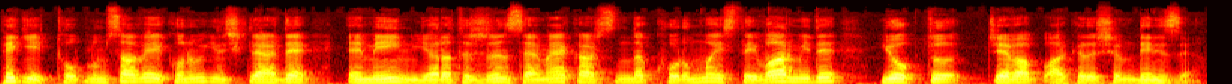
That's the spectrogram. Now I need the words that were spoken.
Peki toplumsal ve ekonomik ilişkilerde emeğin, yaratıcılığın sermaye karşısında korunma isteği var mıydı? Yoktu. Cevap arkadaşım Deniz'de.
